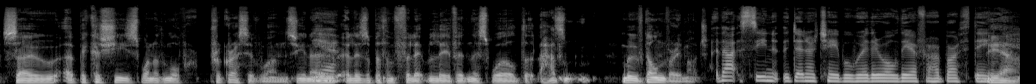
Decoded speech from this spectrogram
So, uh, because she's one of the more progressive ones, you know, Yeah. Elizabeth and Philip live in this world that hasn't moved on very much. that scene at the dinner table where they're all there for her birthday. Yeah,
